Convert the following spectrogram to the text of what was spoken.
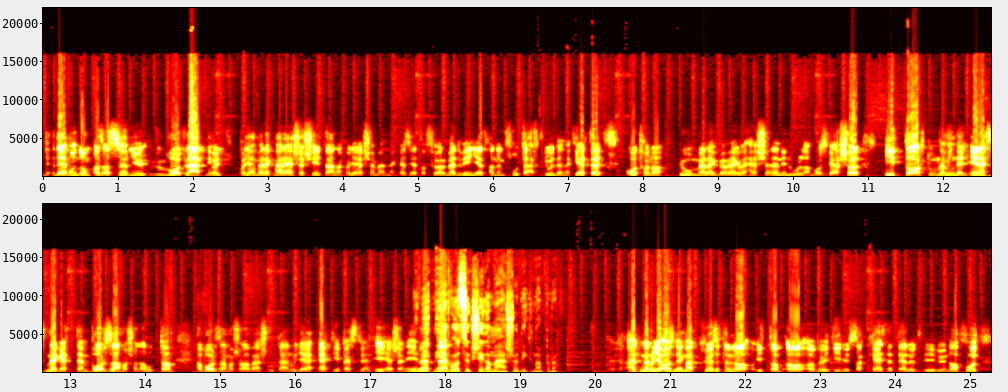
De, de mondom, az, az szörnyű volt látni, hogy, hogy emberek már el se sétálnak, vagy el sem mennek ezért a förmedvényért, hanem futárt küldenek érte, hogy otthon a jó melegben meg lehessen enni nulla mozgással. Itt tartunk. Na mindegy, én ezt megettem. Borzalmasan aludtam. A borzalmas alvás után ugye elképesztően éhesen mi, ébredtem. miért volt szükség a második napra? Hát mert ugye az még már közvetlenül a, itt a, a, a bőti időszak kezdet előtt lévő nap volt,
